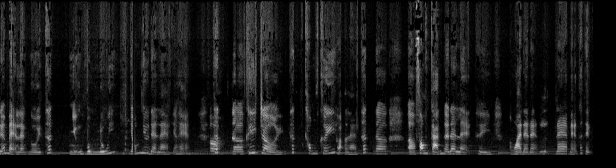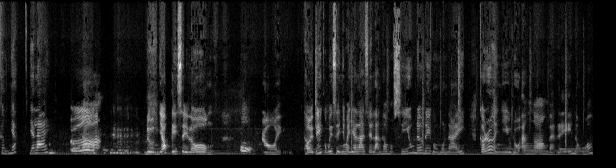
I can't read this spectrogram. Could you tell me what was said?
nếu bạn là người thích những vùng núi giống như Đà Lạt chẳng hạn ờ. thích uh, khí trời thích không khí hoặc là thích uh, uh, phong cảnh ở Đà Lạt thì ngoài Đà Lạt ra bạn có thể cân nhắc Gia Lai ừ. Đó. đường dốc easy luôn Ồ. rồi thời tiết cũng easy nhưng mà Gia Lai sẽ lạnh hơn một xíu nếu đi vào mùa này có rất là nhiều đồ ăn ngon và rẻ nữa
